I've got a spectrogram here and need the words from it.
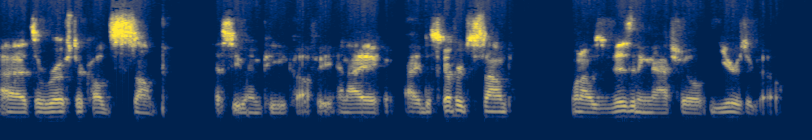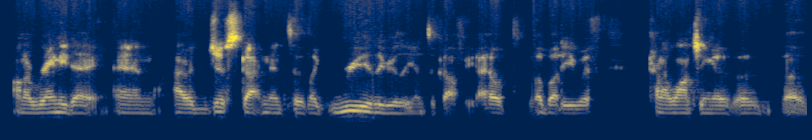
Uh, it's a roaster called Sump, S U M P coffee, and I I discovered Sump when I was visiting Nashville years ago on a rainy day, and I had just gotten into like really really into coffee. I helped a buddy with kind of launching a, a, a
